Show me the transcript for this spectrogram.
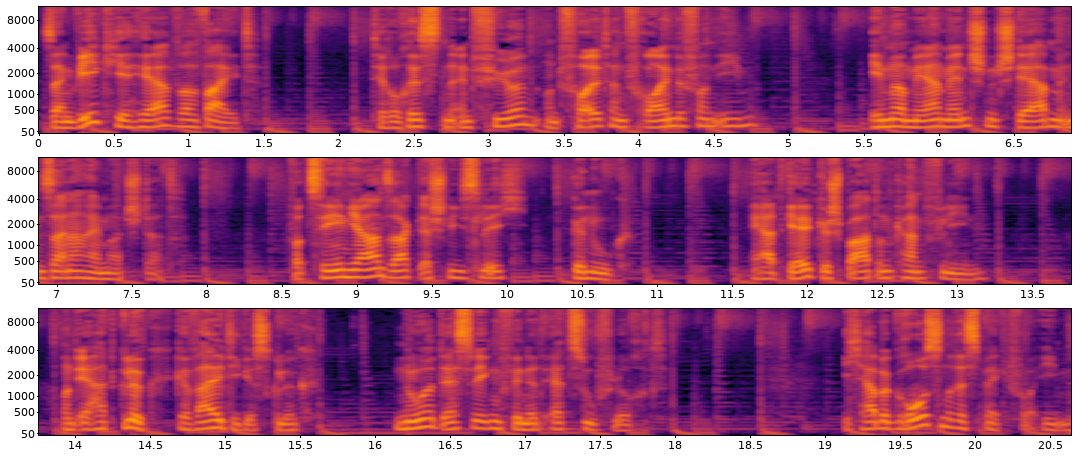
Sein Weg hierher war weit. Terroristen entführen und foltern Freunde von ihm. Immer mehr Menschen sterben in seiner Heimatstadt. Vor zehn Jahren sagt er schließlich, genug. Er hat Geld gespart und kann fliehen. Und er hat Glück, gewaltiges Glück. Nur deswegen findet er Zuflucht. Ich habe großen Respekt vor ihm.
